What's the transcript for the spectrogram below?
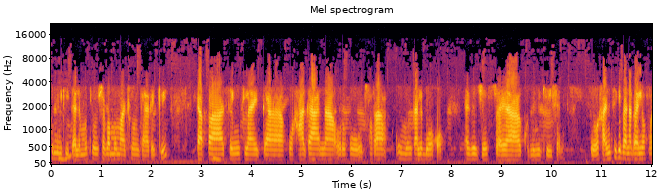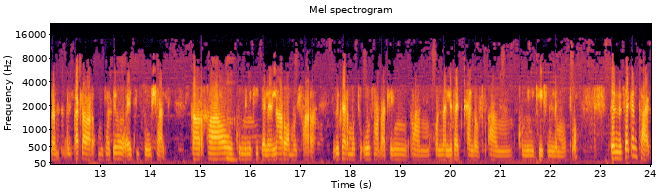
communicate le motho o sheba mo matlhong directly kapa things like uh, go hagana or go tshwara o mong ka lebogo as a gesture ya communication. So gantsi ke bana ba e leng gore ka tla motho wa teng o anti-social ka gore ga o communicate le ga re wa mo tshwara. Ebe ka re motho o sa batleng um go nna le that kind of um communication le motho. Then the second part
